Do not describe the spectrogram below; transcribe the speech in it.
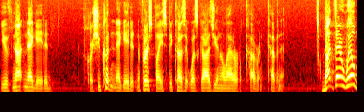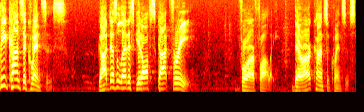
you've not negated. Of course, you couldn't negate it in the first place because it was God's unilateral covenant. But there will be consequences. God doesn't let us get off scot free for our folly. There are consequences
